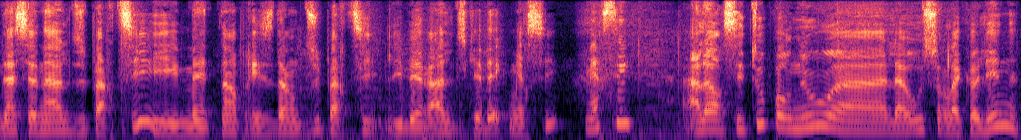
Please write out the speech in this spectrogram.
nationale du parti et maintenant présidente du Parti libéral du Québec. Merci. Merci. Alors, c'est tout pour nous euh, là-haut sur la colline.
